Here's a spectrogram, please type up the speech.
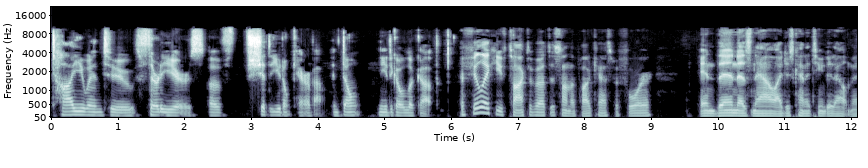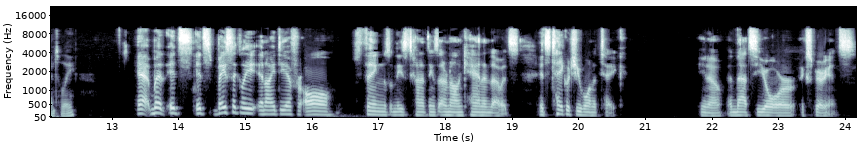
tie you into 30 years of shit that you don't care about and don't need to go look up. I feel like you've talked about this on the podcast before, and then as now, I just kind of tuned it out mentally. Yeah, but it's it's basically an idea for all things and these kind of things that are non-canon though. It's it's take what you want to take. You know, and that's your experience.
